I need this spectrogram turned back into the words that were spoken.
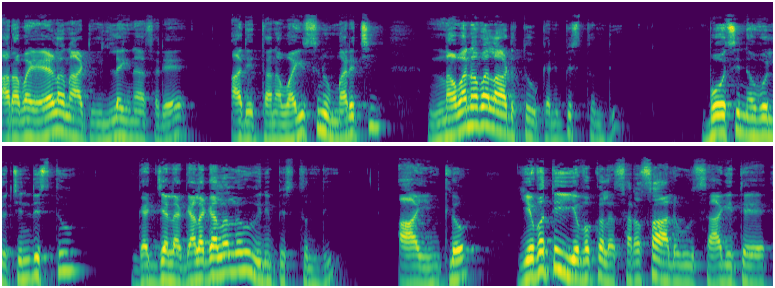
అరవై ఏళ్ళ నాటి ఇల్లైనా సరే అది తన వయసును మరచి నవనవలాడుతూ కనిపిస్తుంది. బోసి నవ్వులు చిందిస్తూ గజ్జల గలగలలు వినిపిస్తుంది. ఆ ఇంట్లో యువతి యువకుల సరసాలు సాగితే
